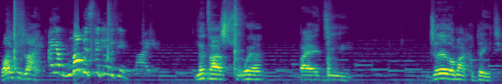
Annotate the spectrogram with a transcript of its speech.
Why you lie? I have not been sleeping with him. Lying. Let us swear by the General Omaku deity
